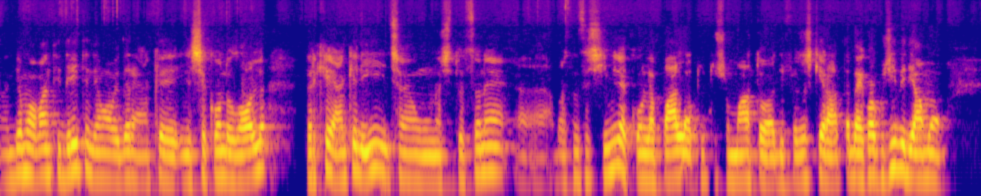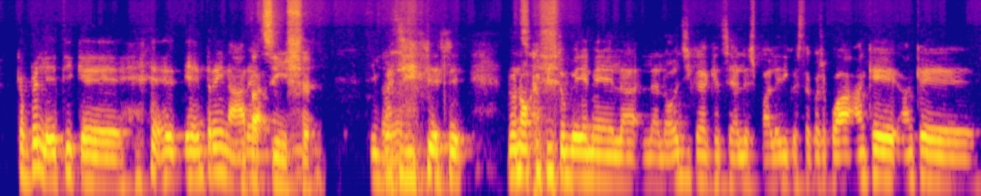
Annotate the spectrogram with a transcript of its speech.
andiamo avanti dritti, andiamo a vedere anche il secondo gol, perché anche lì c'è una situazione eh, abbastanza simile con la palla tutto sommato a difesa schierata. Beh, qua così vediamo Cappelletti che entra in area. Impazzisce. Impazzisce, sì non ho capito bene la, la, logica che c'è alle spalle di questa cosa qua. Anche, anche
